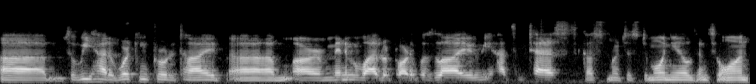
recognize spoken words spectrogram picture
Um, so we had a working prototype. Um, our minimum viable product was live. We had some tests, customer testimonials, and so on.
